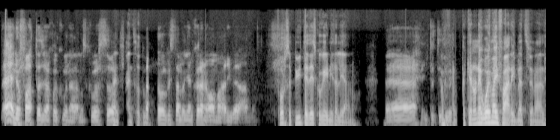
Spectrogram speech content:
Eh, ne ho fatta già qualcuna l'anno scorso. Pensa tu. Quest'anno, quest'anno ancora no, ma arriveranno. Forse più in tedesco che in italiano. Eh, in tutte e due. Perché non ne vuoi mai fare in nazionale.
